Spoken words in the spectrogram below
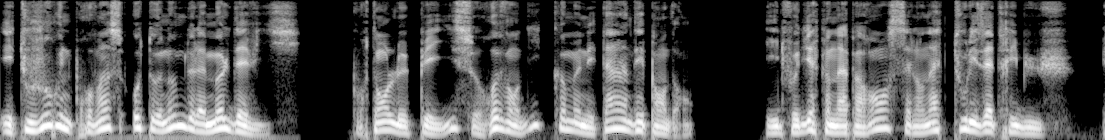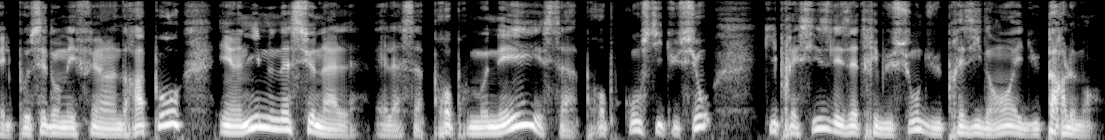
est toujours une province autonome de la Moldavie. Pourtant, le pays se revendique comme un État indépendant. Il faut dire qu'en apparence, elle en a tous les attributs. Elle possède en effet un drapeau et un hymne national. Elle a sa propre monnaie et sa propre constitution qui précisent les attributions du président et du Parlement.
